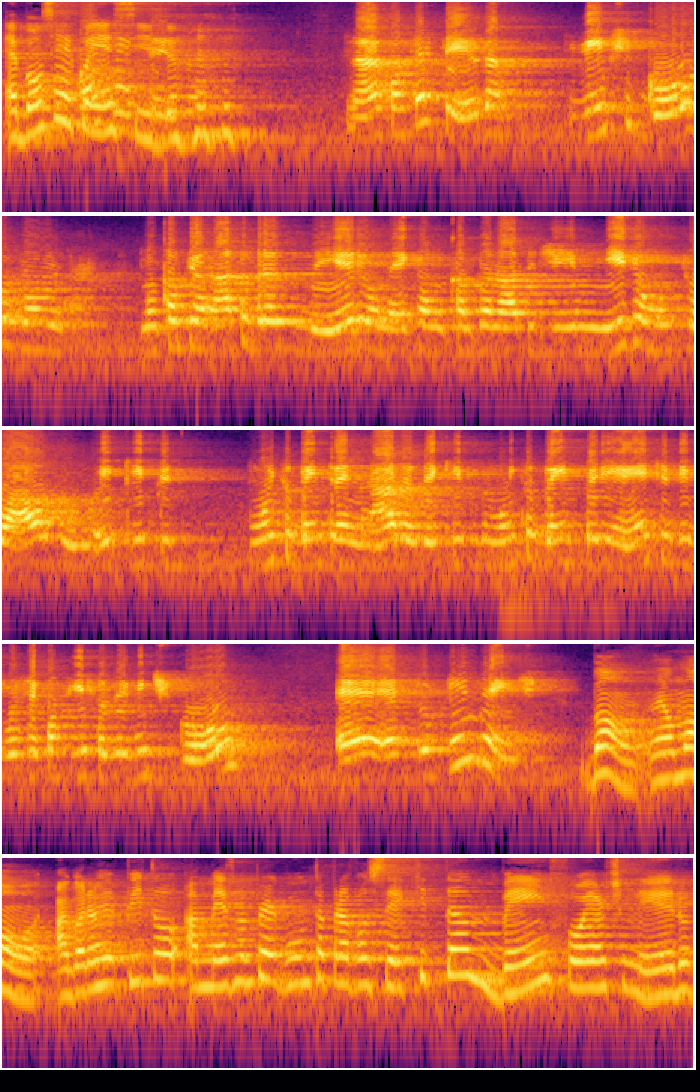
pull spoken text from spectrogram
É bom ser reconhecido. né? Com certeza. 20 gols no, no campeonato brasileiro, né? Que é um campeonato de nível muito alto, equipes muito bem treinadas, equipes muito bem experientes, e você conseguir fazer 20 gols é, é surpreendente. Bom, Leomon, agora eu repito a mesma pergunta para você que também foi artilheiro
